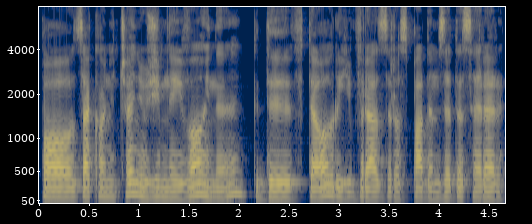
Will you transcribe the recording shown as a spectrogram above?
Po zakończeniu zimnej wojny, gdy w teorii wraz z rozpadem ZSRR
